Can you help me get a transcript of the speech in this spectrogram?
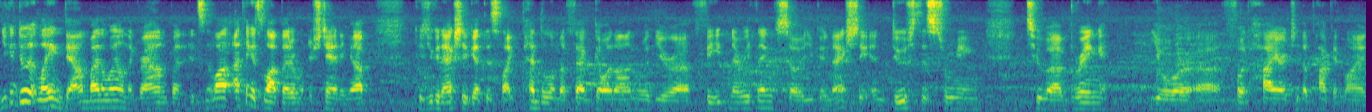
you can do it laying down, by the way, on the ground, but it's a lot. I think it's a lot better when you're standing up because you can actually get this like pendulum effect going on with your uh, feet and everything. So you can actually induce the swinging to uh, bring your uh, foot higher to the pocket line.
